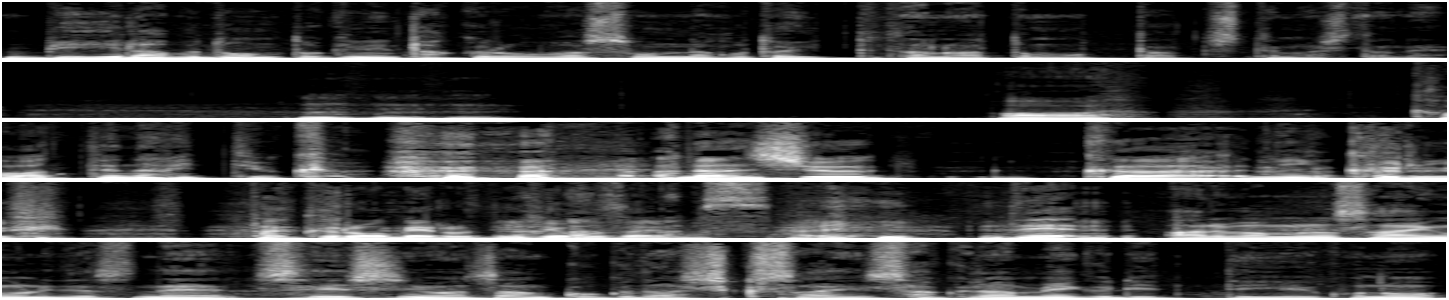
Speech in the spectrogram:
B ラブドの時に拓郎はそんなこと言ってたなと思ったって言ってましたね。ああ変わってないっていうか。何週かに来る 拓郎メロディーでございます。はい、でアルバムの最後にですね「精神は残酷だ祝祭桜巡り」っていうこの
